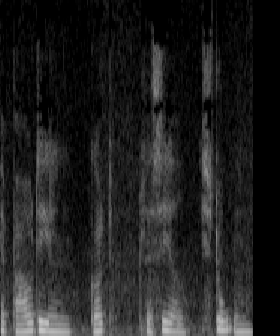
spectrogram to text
Er bagdelen godt placeret i stolen?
